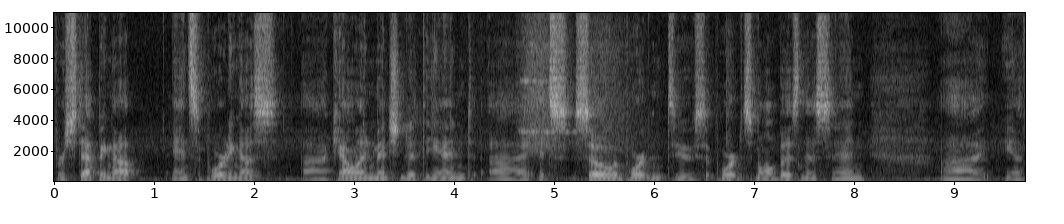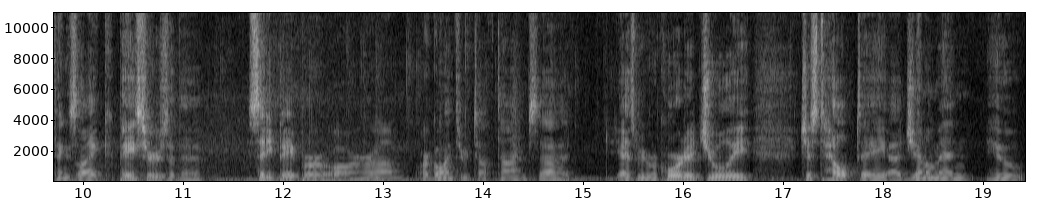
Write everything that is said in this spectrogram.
for stepping up and supporting us. Uh, Kelyn mentioned it at the end. Uh, it's so important to support small business, and uh, you know things like Pacers or the City Paper are um, are going through tough times. Uh, as we recorded, Julie just helped a, a gentleman who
